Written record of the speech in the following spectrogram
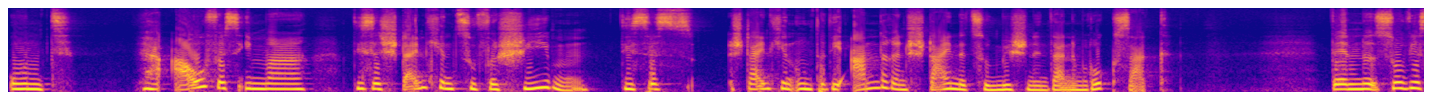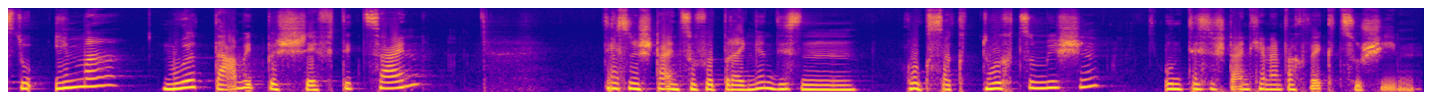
Und hör auf, es immer, dieses Steinchen zu verschieben, dieses Steinchen unter die anderen Steine zu mischen in deinem Rucksack. Denn so wirst du immer nur damit beschäftigt sein, diesen Stein zu verdrängen, diesen Rucksack durchzumischen und diese Steinchen einfach wegzuschieben.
